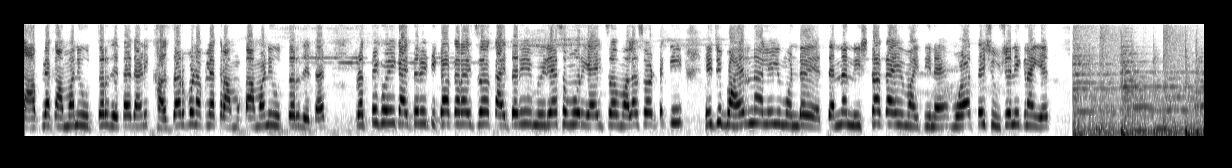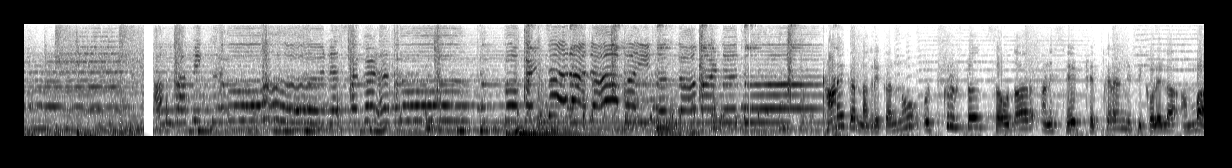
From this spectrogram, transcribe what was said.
आपल्या कामाने उत्तर देत आहेत आणि खासदार पण आपल्या कामाने उत्तर देत आहेत. प्रत्येक वेळी काहीतरी टीका करायचं काहीतरी मीडियासमोर यायचं. मला असं वाटतं की हे जी बाहेरनं आलेली मंडळी आहेत त्यांना निष्ठा काय हे माहिती नाही. मुळात ते शिवसैनिक नाहीयेत. आहेत ठाणेकर नागरिकांनो उत्कृष्ट चवदार आणि सेठ शेतकऱ्यांनी पिकवलेला आंबा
